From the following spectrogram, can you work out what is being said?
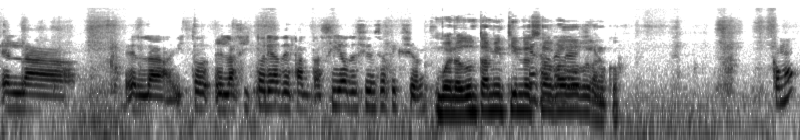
en la, en, la en las historias de fantasía o de ciencia ficción. Bueno, Dune también tiene el Salvador Blanco. ¿Cómo?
